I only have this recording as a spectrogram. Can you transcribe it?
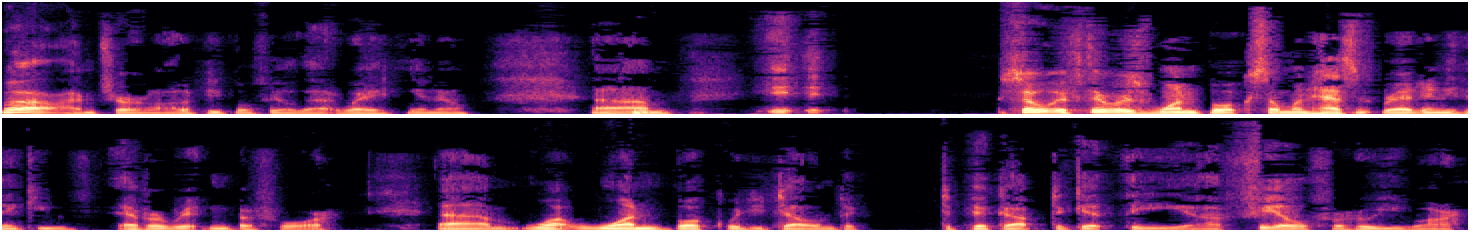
Well, I'm sure a lot of people feel that way, you know. Um, it, it, so if there was one book, someone hasn't read anything you've ever written before, um, what one book would you tell them to, to pick up to get the uh, feel for who you are?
